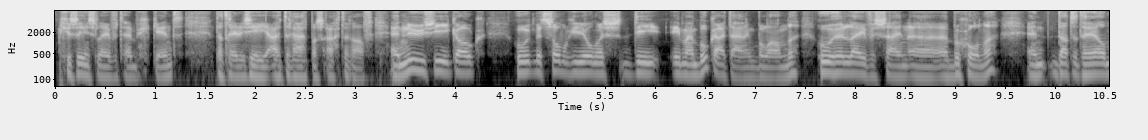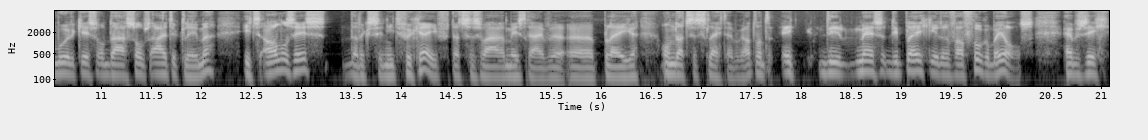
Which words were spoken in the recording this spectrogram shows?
gezinsleven te hebben gekend. Dat realiseer je uiteraard pas achteraf. En nu zie ik ook hoe het met sommige jongens die in mijn boek uiteindelijk belanden, hoe hun levens zijn begonnen. En dat het heel moeilijk is om daar soms uit te klimmen. Iets anders is dat ik ze niet vergeef dat ze zware misdrijven plegen, omdat ze het slecht hebben gehad. Want ik, die mensen, die pleegkinderen van vroeger bij ons, hebben zich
